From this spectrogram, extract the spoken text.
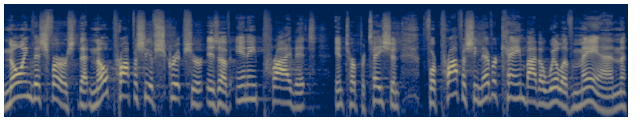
Knowing this first, that no prophecy of Scripture is of any private interpretation. For prophecy never came by the will of man,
